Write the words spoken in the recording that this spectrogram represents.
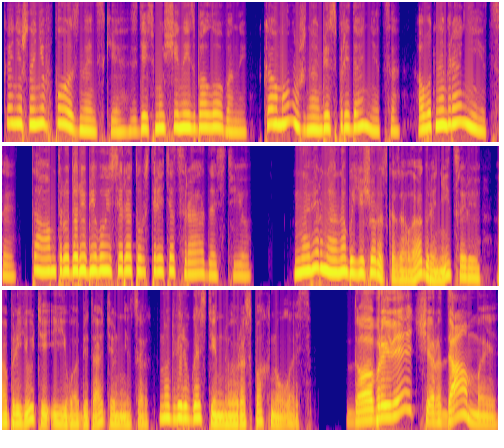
Конечно, не в Познанске. Здесь мужчины избалованы. Кому нужна беспреданница? А вот на границе. Там трудолюбивую сироту встретят с радостью». Наверное, она бы еще рассказала о границере, о приюте и его обитательницах, но дверь в гостиную распахнулась. «Добрый вечер, дамы!»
